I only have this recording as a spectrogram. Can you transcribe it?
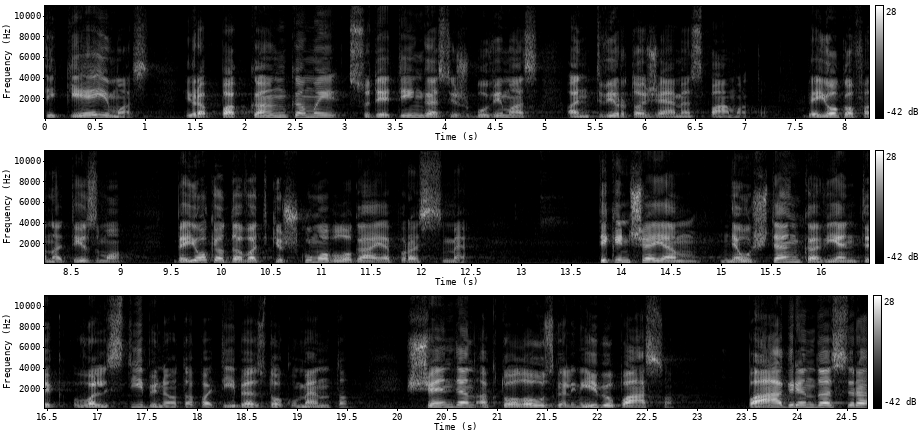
Tikėjimas yra pakankamai sudėtingas išbuvimas ant tvirto žemės pamato. Be jokio fanatizmo, be jokio davatkiškumo blogąją prasme. Tikinčiajam neužtenka vien tik valstybinio tapatybės dokumento, šiandien aktualaus galimybių paso, pagrindas yra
